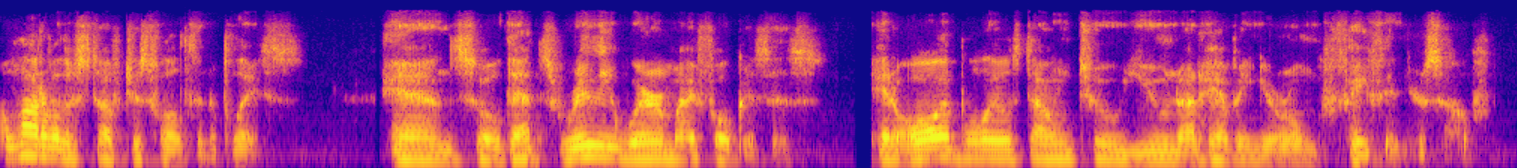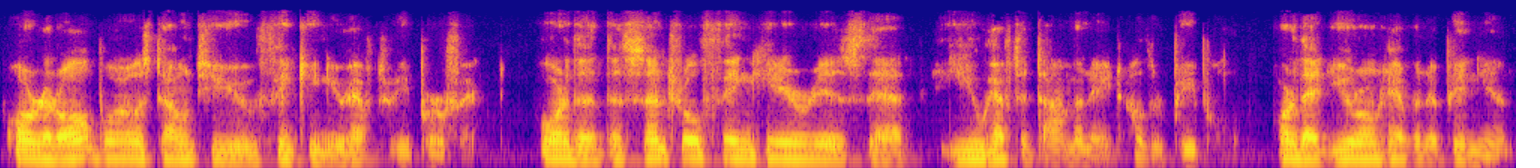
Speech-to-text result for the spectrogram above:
a lot of other stuff just falls into place. And so that's really where my focus is. It all boils down to you not having your own faith in yourself, or it all boils down to you thinking you have to be perfect. Or the, the central thing here is that you have to dominate other people, or that you don't have an opinion,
